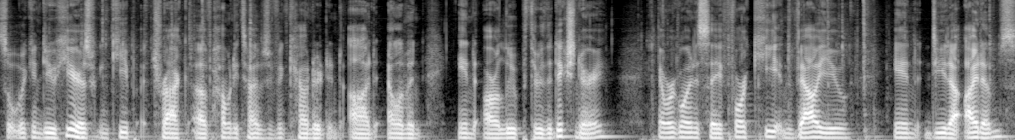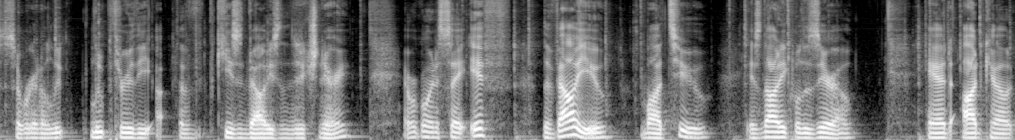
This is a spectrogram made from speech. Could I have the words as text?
So what we can do here is we can keep track of how many times we've encountered an odd element in our loop through the dictionary. And we're going to say for key and value in d.items. So we're going to loop, loop through the uh, keys and values in the dictionary. And we're going to say if the value mod 2 is not equal to 0 and odd count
